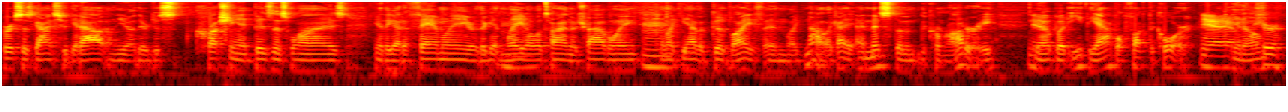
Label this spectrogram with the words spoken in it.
Versus guys who get out and you know they're just crushing it business wise. You know they got a family or they're getting laid all the time. They're traveling and like you have a good life and like no, like I, I miss the the camaraderie. You Yeah. know, but eat the apple, fuck the core. yeah, yeah, you know. sure.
